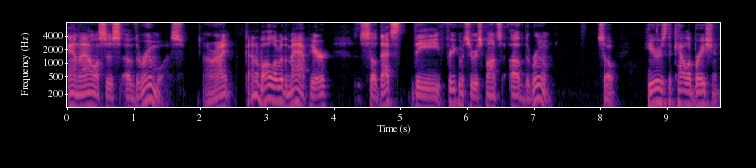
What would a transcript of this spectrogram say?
analysis of the room was. All right, kind of all over the map here. So that's the frequency response of the room. So here's the calibration.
